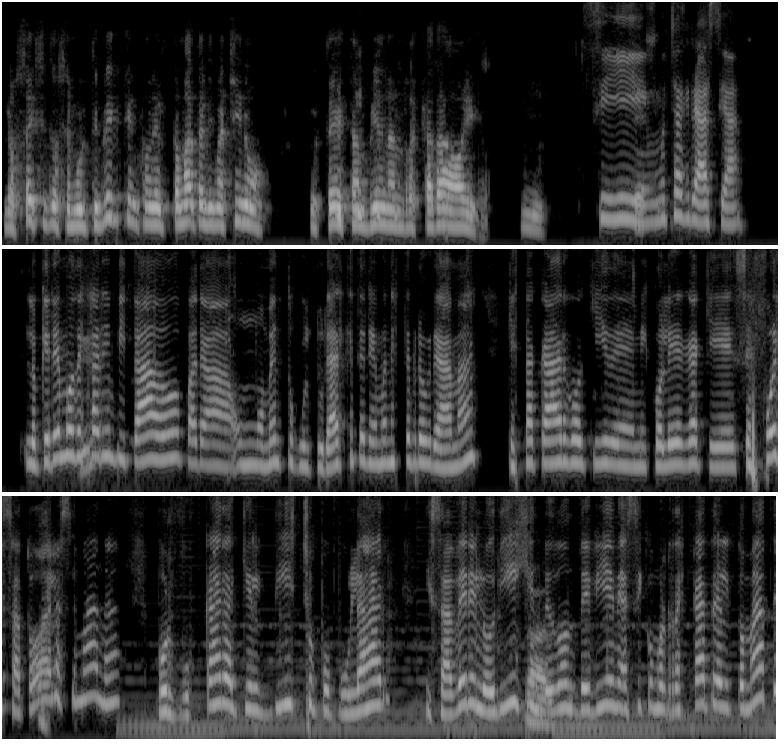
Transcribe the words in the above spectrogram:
los éxitos se multipliquen con el tomate limachino que ustedes también han rescatado ahí. Mm. Sí, muchas gracias. Lo queremos dejar invitado para un momento cultural que tenemos en este programa, que está a cargo aquí de mi colega que se esfuerza toda la semana por buscar aquel dicho popular y saber el origen de dónde viene, así como el rescate del tomate,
